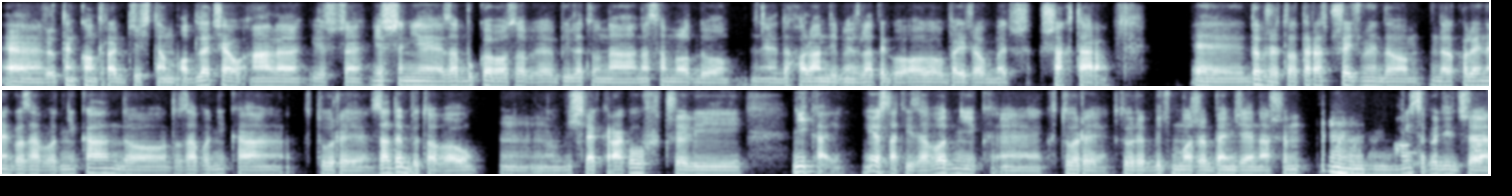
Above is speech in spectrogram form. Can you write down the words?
e, że ten kontrakt gdzieś tam odleciał, ale jeszcze, jeszcze nie zabukował sobie biletu na, na samolot do, e, do Holandii, więc dlatego obejrzał mecz Szachtara. E, Dobrze, to teraz przejdźmy do, do kolejnego zawodnika, do, do zawodnika, który zadebiutował mm, w Wiśle Kraków, czyli Nikaj. Jest taki zawodnik, e, który, który być może będzie naszym, nie chcę powiedzieć, że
